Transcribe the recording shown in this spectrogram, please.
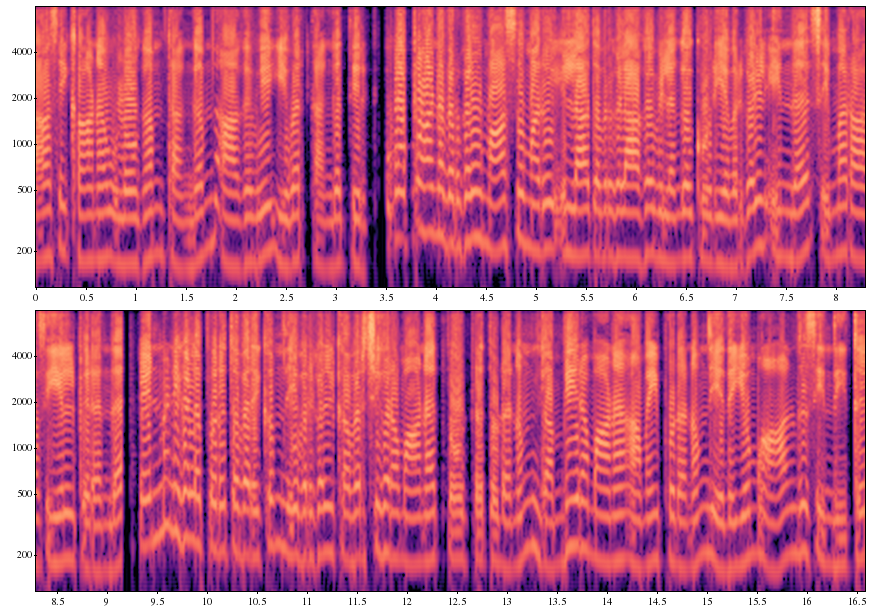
ராசிக்கான உலோகம் தங்கம். ஆகவே இவர் தங்கத்திற்கு ஒப்பானவர்கள் மாசு மறு இல்லாதவர்களாக விளங்கக்கூடியவர்கள். இந்த சிம்ம ராசியில் பிறந்த பெண்மணிகளை பொறுத்தவரை வரைக்கும் இவர்கள் கவர்ச்சிகரமான தோற்றத்துடனும் கம்பீரமான அமைப்புடனும் எதையும் ஆழ்ந்து சிந்தித்து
